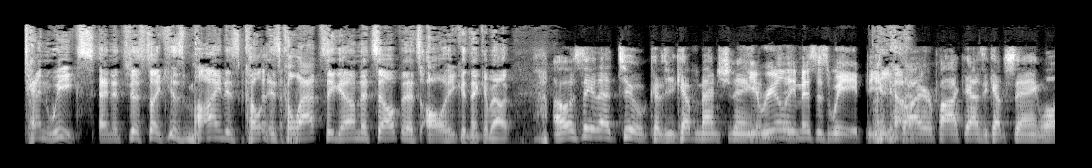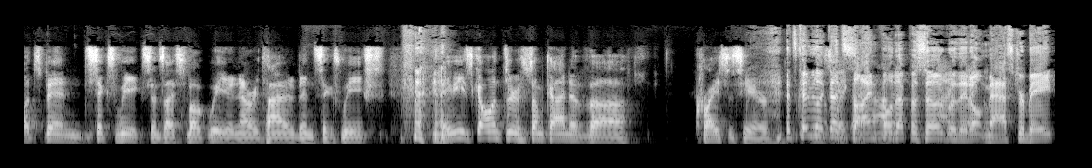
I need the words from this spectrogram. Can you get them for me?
10 weeks and it's just like his mind is col- is collapsing on itself and it's all he can think about. I was thinking that too because he kept mentioning He really in, misses weed. in Yeah. prior podcasts. He kept saying, "Well, it's been six weeks since I smoked weed," and every time it had been six weeks. Maybe he's going through some kind of uh, crisis here. It's going to be like that like Seinfeld that. episode where they don't masturbate.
